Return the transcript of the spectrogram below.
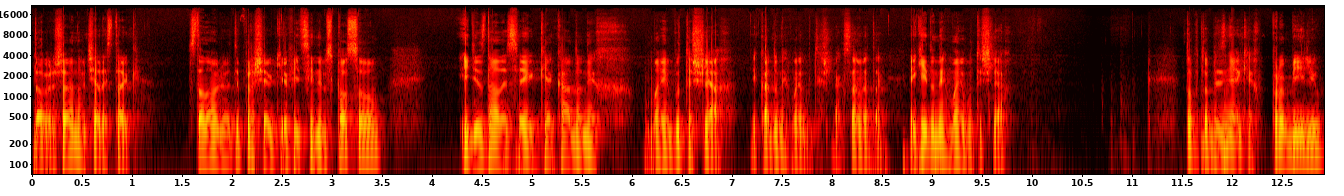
Добре, що ви навчились? Так. Встановлювати прошивки офіційним способом і дізналися, яка до них має бути шлях. Яка до них має бути шлях, саме так. Який до них має бути шлях. Тобто без ніяких пробілів,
